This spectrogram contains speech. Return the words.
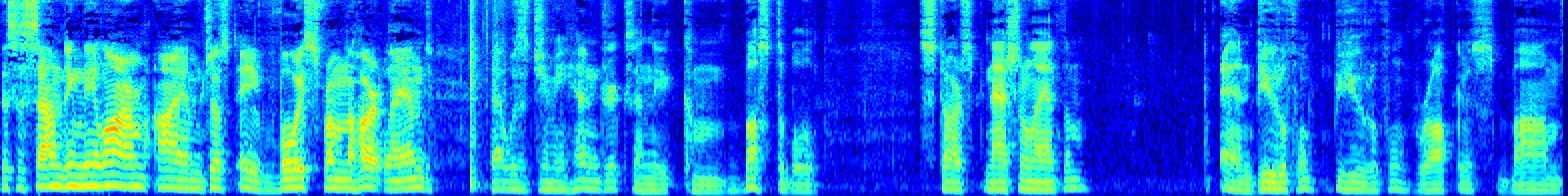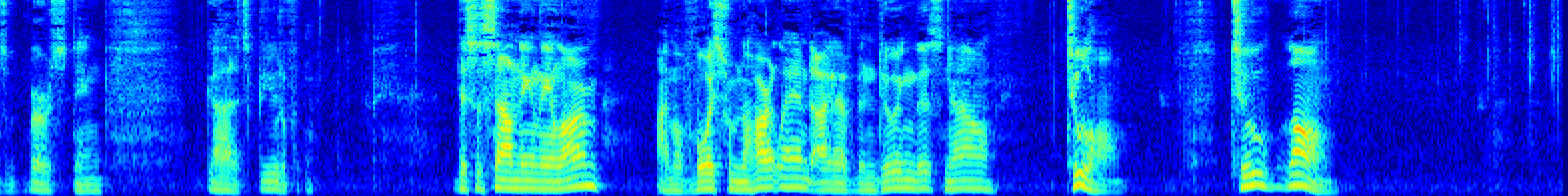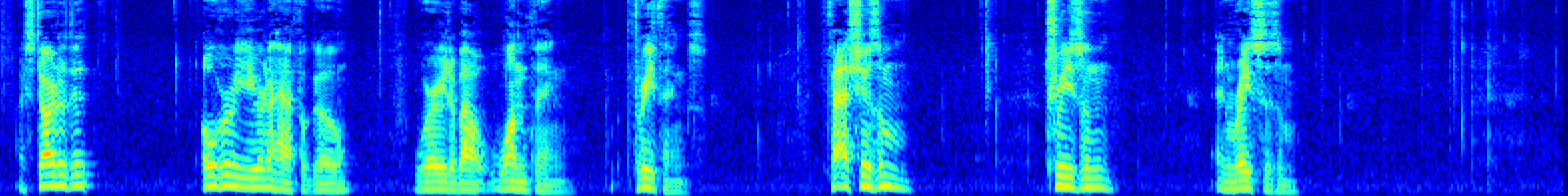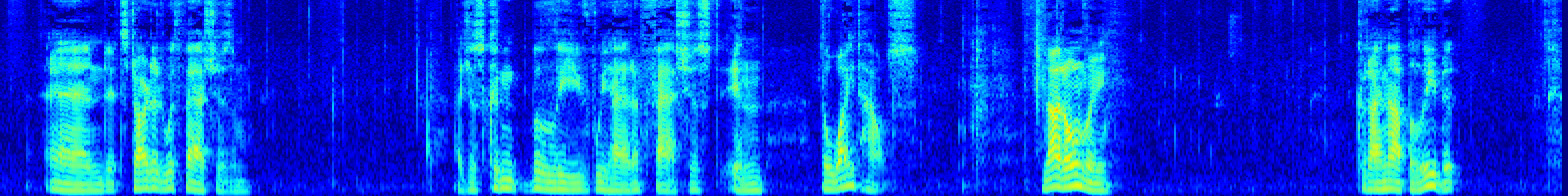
This is sounding the alarm. I am just a voice from the heartland. That was Jimi Hendrix and the combustible Star National Anthem. And beautiful, beautiful, raucous bombs bursting. God, it's beautiful. This is sounding the alarm. I'm a voice from the heartland. I have been doing this now too long. Too long. I started it over a year and a half ago, worried about one thing, three things fascism, treason, and racism. And it started with fascism. I just couldn't believe we had a fascist in the White House. Not only could I not believe it,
